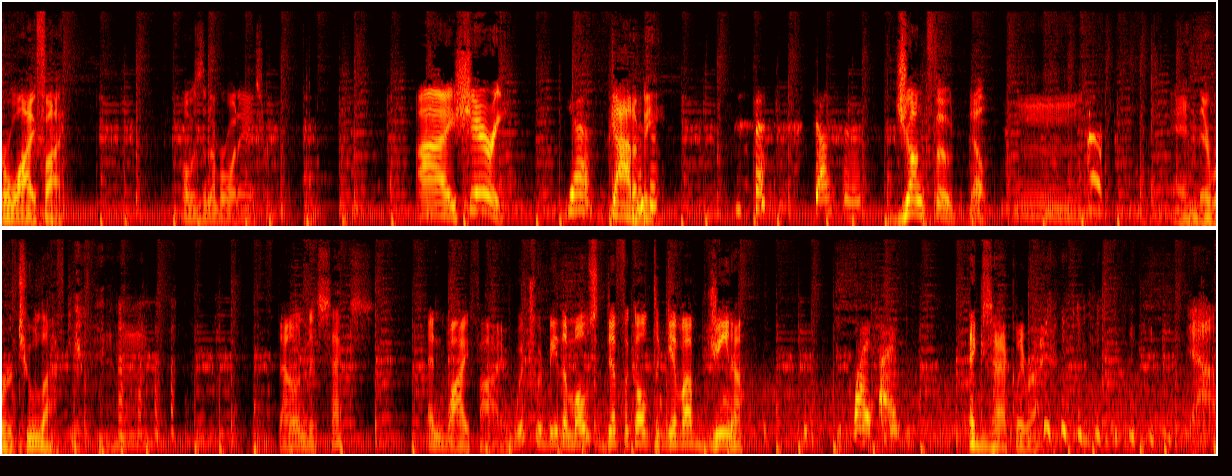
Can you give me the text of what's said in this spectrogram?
or Wi Fi? What was the number one answer? Aye, Sherry. Yeah. Gotta be. Junk food. junk food. No. Hmm. And there were two left. Down to sex and Wi Fi. Which would be the most difficult to give up, Gina? Wi-Fi. Exactly right. Yeah.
